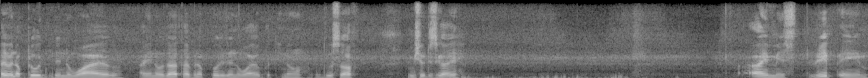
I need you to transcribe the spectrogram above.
I haven't uploaded in a while. I know that I haven't uploaded in a while, but you know, do stuff. Let me shoot this guy. I missed. Rip aim.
